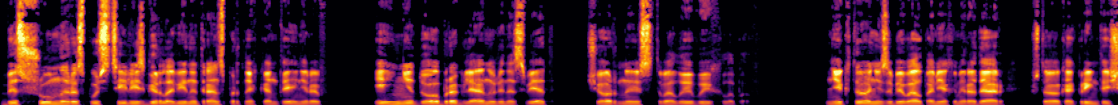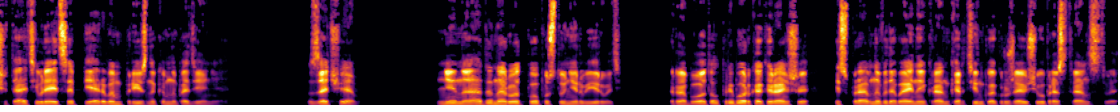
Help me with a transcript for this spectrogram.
Бесшумно распустились горловины транспортных контейнеров и недобро глянули на свет черные стволы выхлопов. Никто не забивал помехами радар, что, как принято считать, является первым признаком нападения. Зачем? Не надо народ попусту нервировать. Работал прибор, как и раньше, исправно выдавая на экран картинку окружающего пространства.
